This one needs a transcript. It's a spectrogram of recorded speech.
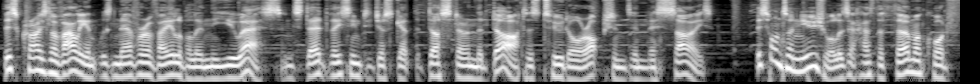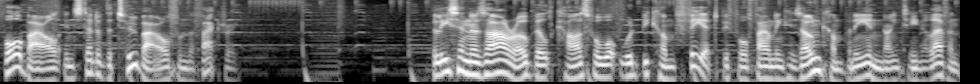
This Chrysler Valiant was never available in the US, instead they seem to just get the Duster and the Dart as two-door options in this size. This one's unusual as it has the Thermoquad 4-barrel instead of the 2-barrel from the factory. Felice Nazzaro built cars for what would become Fiat before founding his own company in 1911.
